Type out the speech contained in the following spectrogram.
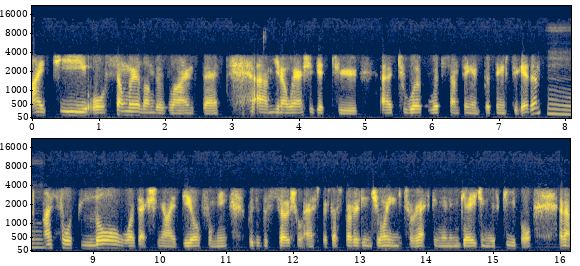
IT or somewhere along those lines that um, you know we actually get to uh, to work with something and put things together. Mm. I thought law was actually ideal for me because of the social aspect. I started enjoying interacting and engaging with people, and I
